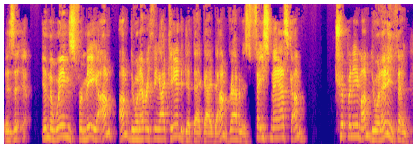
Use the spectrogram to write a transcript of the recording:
is in the wings for me, I'm I'm doing everything I can to get that guy down. I'm grabbing his face mask. I'm tripping him. I'm doing anything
